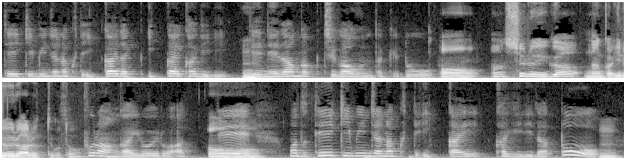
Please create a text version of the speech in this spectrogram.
定期便じゃなくて1回だ一回限りで値段が違うんだけど、ああ種類がなんかいろいろあるってこと？プランがいろいろあっあてまず定期便じゃなくて1回限りだと、あうん。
